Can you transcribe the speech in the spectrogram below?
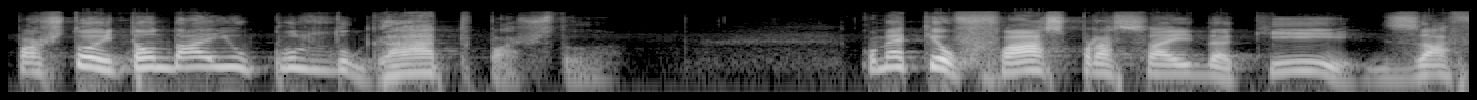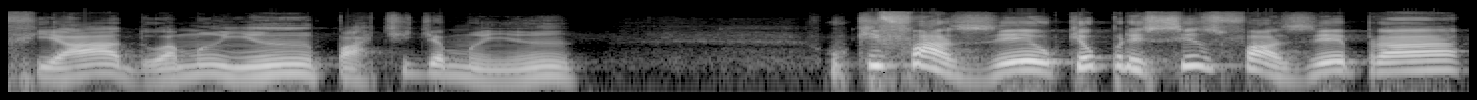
Pastor, então dá aí o pulo do gato, pastor. Como é que eu faço para sair daqui desafiado amanhã, a partir de amanhã? O que fazer? O que eu preciso fazer para.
